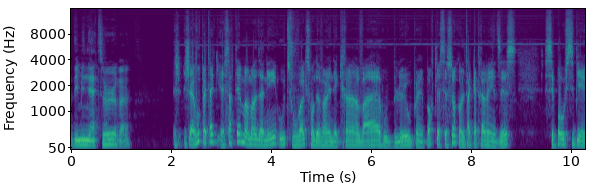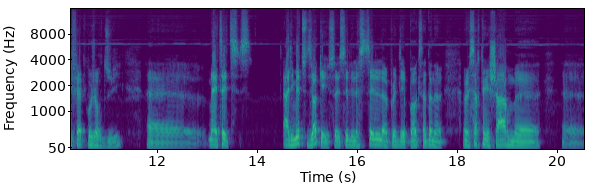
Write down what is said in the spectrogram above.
des miniatures. Euh. J'avoue peut-être qu'il y a un certain moment donné où tu vois qu'ils sont devant un écran vert ou bleu ou peu importe. C'est sûr qu'on est en 90. C'est pas aussi bien fait qu'aujourd'hui. Euh, mais tu sais, à la limite, tu dis, OK, c'est le style un peu de l'époque. Ça donne un, certain charme euh, euh,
